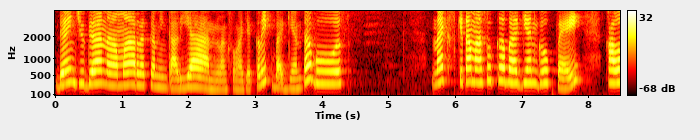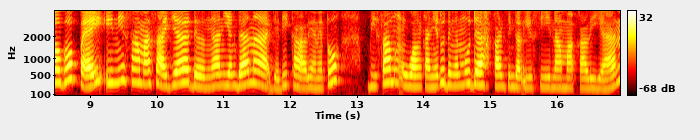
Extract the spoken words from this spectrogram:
dan juga nama rekening kalian. Langsung aja klik bagian tebus. Next kita masuk ke bagian GoPay. Kalau GoPay ini sama saja dengan yang Dana. Jadi kalian itu bisa menguangkannya itu dengan mudah. Kalian tinggal isi nama kalian,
